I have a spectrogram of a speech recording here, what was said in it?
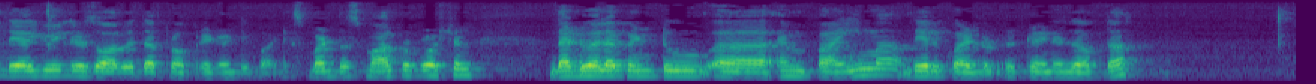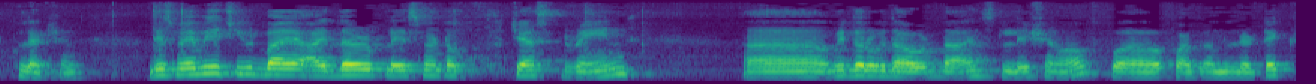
they are usually resolved with the appropriate antibiotics. But the small proportion that develop into uh, empyema they require drainage of the collection This may be achieved by either placement of chest drain uh, with or without the instillation of uh, fibrinolytic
